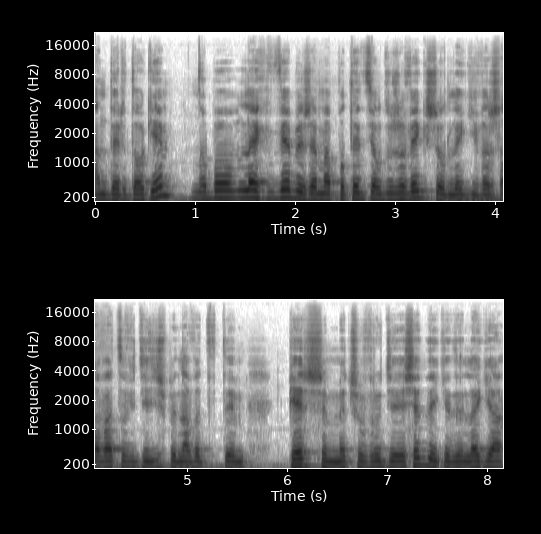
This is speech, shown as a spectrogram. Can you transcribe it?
underdogiem, no bo Lech wiemy, że ma potencjał dużo większy od Legii Warszawa, co widzieliśmy nawet w tym pierwszym meczu w Rudzie Jesiennej, kiedy Legia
